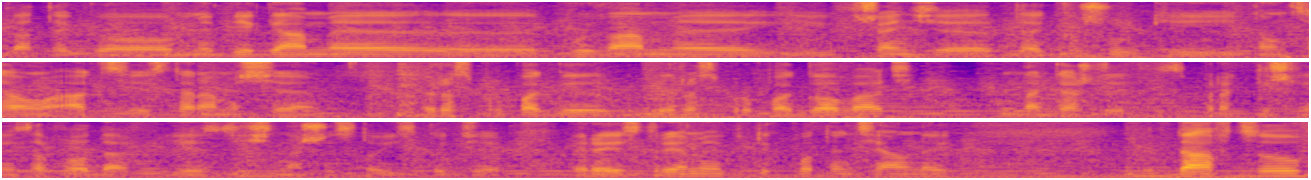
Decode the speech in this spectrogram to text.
dlatego my biegamy, e, pływamy i wszędzie te koszulki i tą całą akcję staramy się rozpropag- rozpropagować. Na każdych praktycznie zawodach jest gdzieś nasze stoisko, gdzie rejestrujemy tych potencjalnych dawców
